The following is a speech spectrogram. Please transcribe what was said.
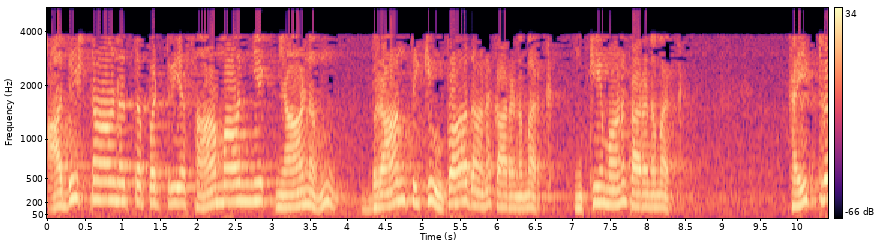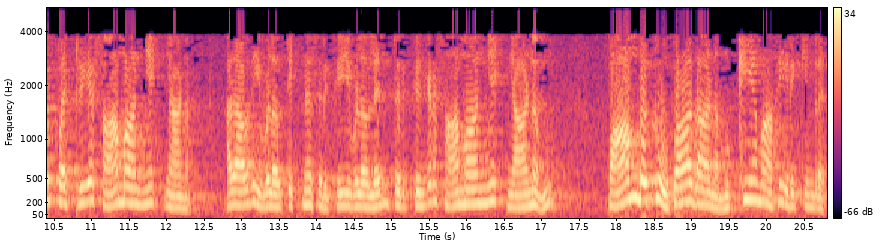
அதிஷ்டானத்தை பற்றிய சாமானிய ஞானம் பிராந்திக்கு உபாதான காரணமா இருக்கு. முக்கியமான காரணமா இருக்கு. கயிற்ற பற்றிய சாமானிய ஞானம். அதாவது இவ்வளவு திக்னஸ் இருக்கு இவ்வளவு லென்த் இருக்குங்கிற சாமானிய ஞானம் பாம்புக்கு உபாதானம் முக்கியமாக இருக்கின்றது.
